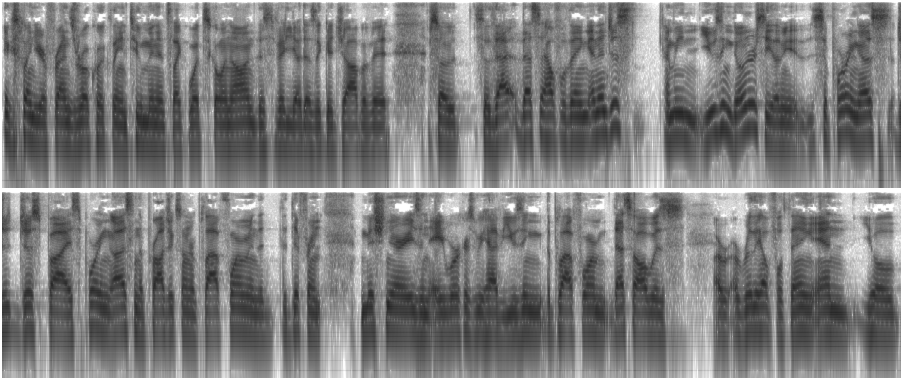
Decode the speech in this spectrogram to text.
explain to your friends real quickly in two minutes, like what's going on, this video does a good job of it. So so that that's a helpful thing. And then just I mean, using DonorSee, I mean, supporting us j- just by supporting us and the projects on our platform and the, the, different missionaries and aid workers we have using the platform, that's always a, a really helpful thing. And you'll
